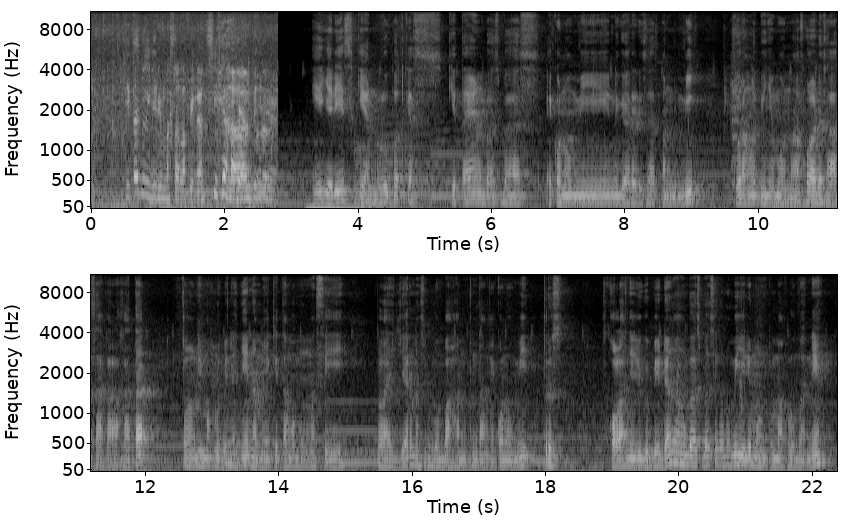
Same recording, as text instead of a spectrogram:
kita juga jadi masalah finansial Iya, nantinya. bener. Iya jadi sekian dulu podcast kita yang bahas-bahas ekonomi negara di saat pandemi. Kurang lebihnya mohon maaf kalau ada salah-salah kata. Tolong dimaklumin aja namanya kita ngomong masih pelajar masih belum paham tentang ekonomi. Terus sekolahnya juga beda nggak ngebahas-bahas ekonomi jadi mohon pemaklumannya.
